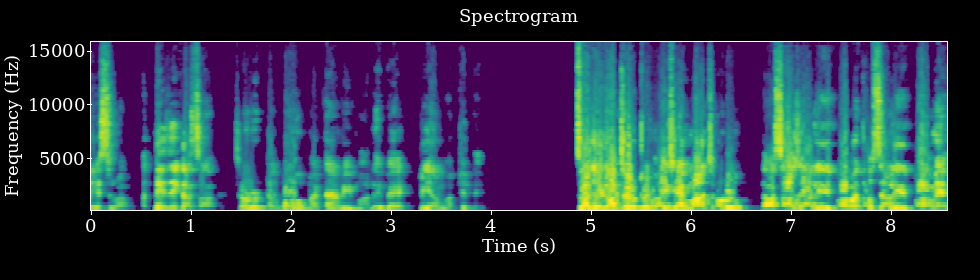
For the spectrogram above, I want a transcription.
တယ်ဆိုတာအသေးစိတ်ကစကျွန်တော်တို့ဓာတ်ပေါ်မှတ်တမ်းတွေမှာလည်းပဲတွေ့ရမှာဖြစ်တယ်ဆိုတော့ရိတ်ခါထုံထုံအဲ့ထဲမှာကျွန်တော်တို့ဒါစားစရာလေးတွေပါမယ်တောက်စရာလေးတွေပါမယ်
